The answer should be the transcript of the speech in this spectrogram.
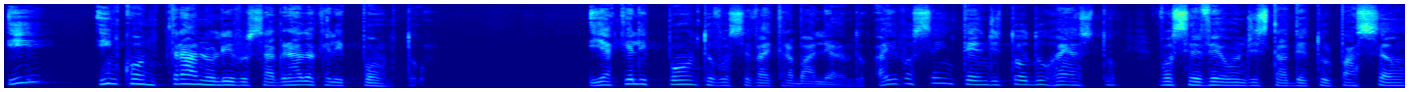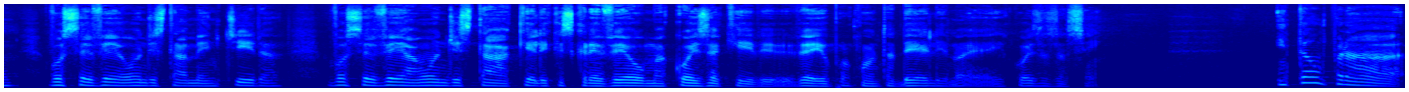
e encontrar no livro sagrado aquele ponto. E aquele ponto você vai trabalhando. Aí você entende todo o resto. Você vê onde está a deturpação, você vê onde está a mentira, você vê aonde está aquele que escreveu uma coisa que veio por conta dele, é? e coisas assim. Então, para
